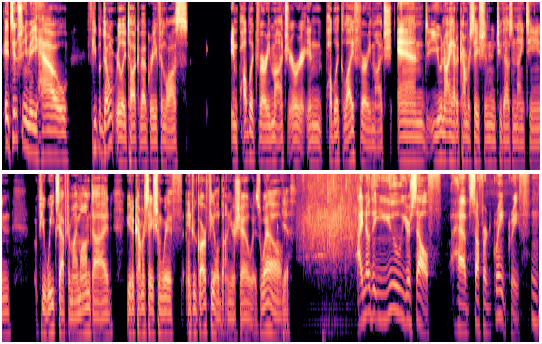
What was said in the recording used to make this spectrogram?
it's interesting to me how people don't really talk about grief and loss in public very much or in public life very much. And you and I had a conversation in 2019, a few weeks after my mom died. You had a conversation with Andrew Garfield on your show as well. Yes. I know that you yourself have suffered great grief mm.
